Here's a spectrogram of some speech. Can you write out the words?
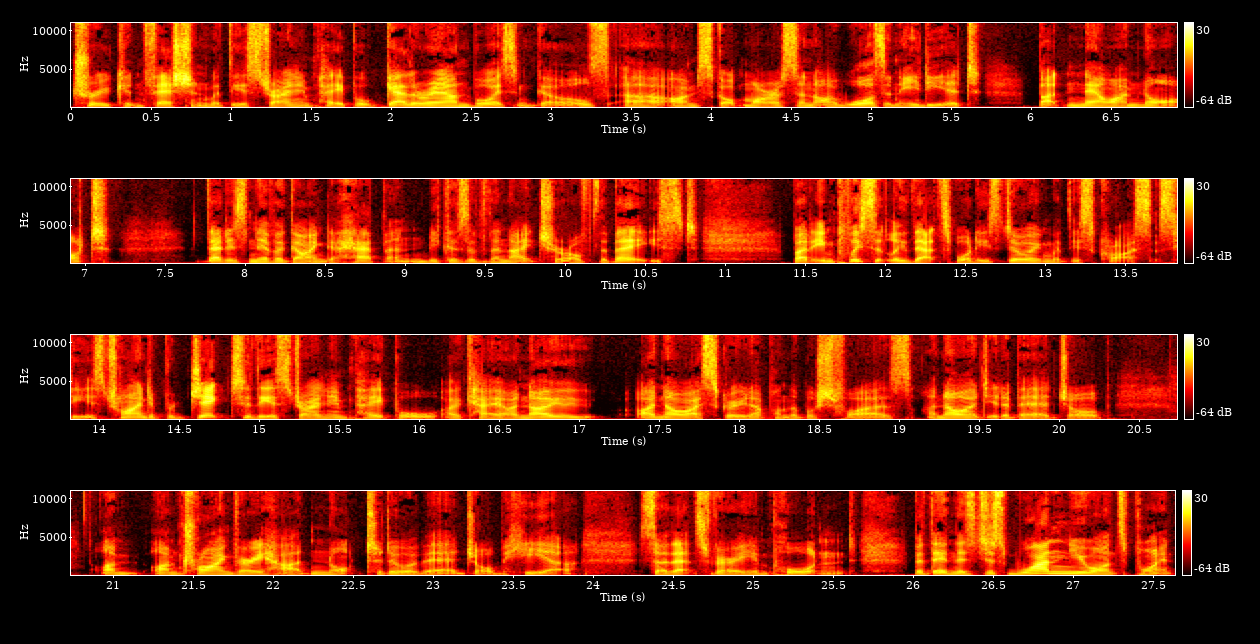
true confession with the Australian people. Gather round, boys and girls. Uh, I'm Scott Morrison. I was an idiot, but now I'm not. That is never going to happen because of the nature of the beast. But implicitly, that's what he's doing with this crisis. He is trying to project to the Australian people, okay, I know, I know I screwed up on the bushfires. I know I did a bad job I'm I'm trying very hard not to do a bad job here. So that's very important. But then there's just one nuance point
